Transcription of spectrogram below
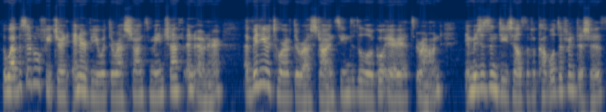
The webisode will feature an interview with the restaurant's main chef and owner, a video tour of the restaurant and scenes of the local area it's around, images and details of a couple different dishes,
